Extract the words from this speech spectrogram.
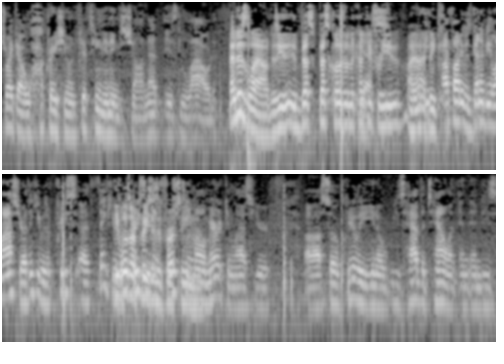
strikeout walk ratio in fifteen innings, John. That is loud. That is loud. Is he the best best closer in the country Yes. for you? I, I think I thought he was going to be last year. I think he was a pre. I think he He was, was a our preseason first team. All American last year. Uh, so clearly, you know, he's had the talent, and, and he's.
